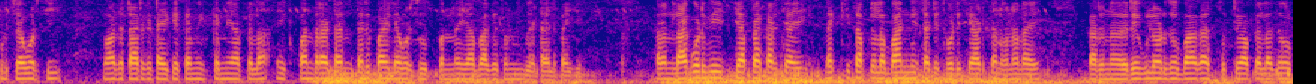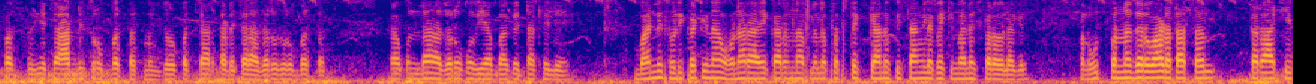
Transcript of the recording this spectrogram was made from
पुढच्या वर्षी माझं टार्गेट आहे की कमीत कमी आपल्याला एक पंधरा टन तरी पहिल्या वर्षी उत्पन्न या बागेतून भेटायला पाहिजे. कारण लागवड बी त्या प्रकारची आहे. नक्कीच आपल्याला बांधणीसाठी थोडीशी अडचण होणार आहे. कारण रेग्युलर जो बाग असतो तो आपल्याला जवळपास याच्या अर्धीच रोप बसतात. म्हणजे जवळपास चार साडेचार हजार रोप बसतात. तर आपण दहा हजार रुपये या बागेत टाकलेली आहे. बांधणी थोडी कठीण होणार आहे. कारण आपल्याला प्रत्येक कॅनोपी चांगल्यापैकी मॅनेज करावं लागेल. पण उत्पन्न जर वाढत असेल तर अशी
